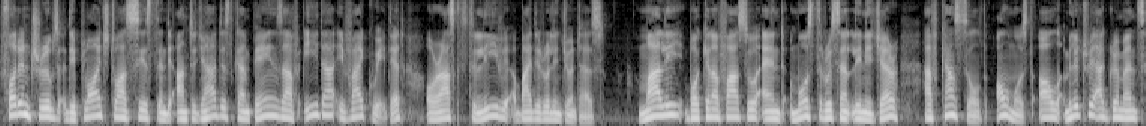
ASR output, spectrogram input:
Foreign troops deployed to assist in the anti-jihadist campaigns have either evacuated or asked to leave by the ruling juntas. Mali, Burkina Faso, and most recently Niger have cancelled almost all military agreements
